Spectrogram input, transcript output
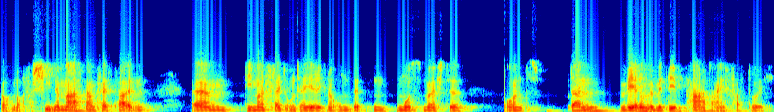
auch noch verschiedene Maßnahmen festhalten, ähm, die man vielleicht unterjährig noch umsetzen muss, möchte. Und dann wären wir mit dem Part eigentlich fast durch.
